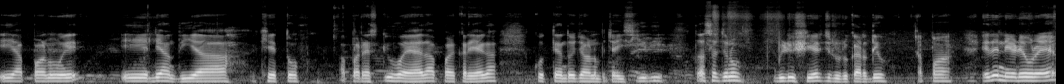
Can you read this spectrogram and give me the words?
ਇਹ ਆਪਾਂ ਨੂੰ ਇਹ ਇਹ ਲਿਆਂਦੀ ਆ ਖੇਤੋਂ, ਆਪਾਂ ਰੈਸਕਿਊ ਹੋਇਆ ਇਹਦਾ, ਆਪਾਂ ਕਰਿਆਗਾ ਕੁੱਤਿਆਂ ਤੋਂ ਜਾਨ ਬਚਾਈ ਸੀ ਇਹਦੀ। ਤਾਂ ਸੱਜਣੋ ਵੀਡੀਓ ਸ਼ੇਅਰ ਜ਼ਰੂਰ ਕਰ ਦਿਓ। ਆਪਾਂ ਇਹਦੇ ਨੇੜੇ ਹੋ ਰਹੇ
